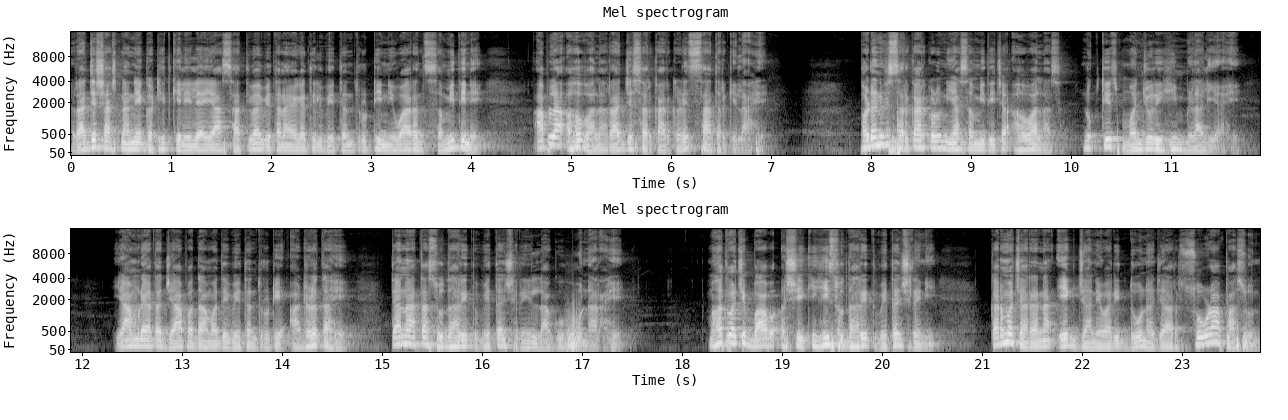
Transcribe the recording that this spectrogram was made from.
राज्य शासनाने गठीत केलेल्या या सातव्या वेतन आयोगातील वेतन त्रुटी निवारण समितीने आपला अहवाल राज्य सरकारकडे सादर केला आहे. फडणवीस सरकारकडून या समितीच्या अहवालास नुकतीच मंजुरीही मिळाली आहे. यामुळे आता ज्या पदामध्ये वेतन त्रुटी आढळत आहे त्यांना आता सुधारित वेतनश्रेणी लागू होणार आहे. महत्त्वाची बाब अशी की ही सुधारित वेतनश्रेणी कर्मचाऱ्यांना एक जानेवारी दोन हजार सोळापासून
